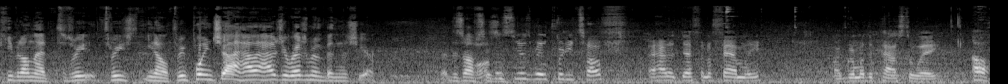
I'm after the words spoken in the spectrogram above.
keeping on that three, three, you know, three point shot? How, how's your regimen been this year, this Well, offseason? this year's been pretty tough. I had a death in the family. My grandmother passed away, Oh,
